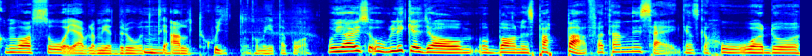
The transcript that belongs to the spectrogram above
kommer vara så jävla medberoende till allt skit de kommer hitta på. Och jag är så olika jag och, och barnens pappa. För att han är så här ganska hård och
